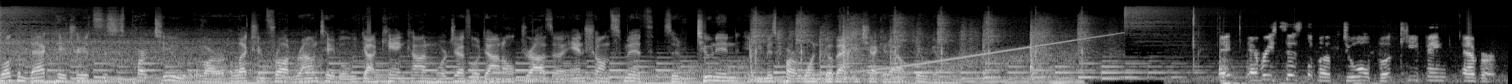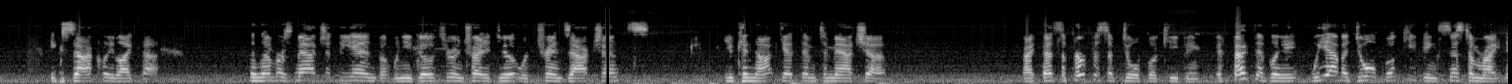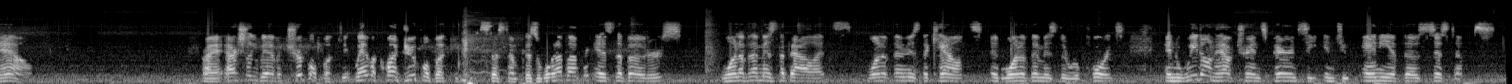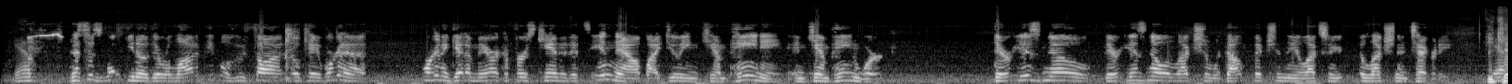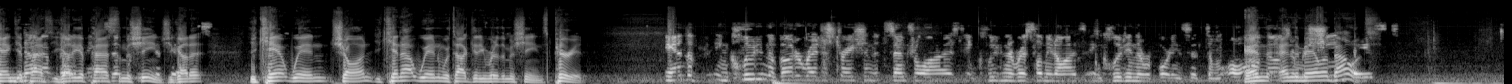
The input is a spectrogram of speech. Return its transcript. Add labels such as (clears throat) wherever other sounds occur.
Welcome back, Patriots. This is part two of our election fraud roundtable. We've got Canncon, more Jeff O'Donnell, Draza, and Shawn Smith. So tune in. If you missed part one, go back and check it out. Here we go. Every system of dual bookkeeping ever, exactly like that. The numbers match at the end, but when you go through and try to do it with transactions, you cannot get them to match up. Right? That's the purpose of dual bookkeeping. Effectively, we have a dual bookkeeping system right now. Right? Actually, we have a triple bookkeeping. We have a quadruple bookkeeping (laughs) system because one of them is the voters, one of them is the ballots, one of them is the counts, and one of them is the reports. And we don't have transparency into any of those systems. Yep. This is what you know. There were a lot of people who thought, okay, we're gonna we're gonna get America First candidates in now by doing campaigning and campaign work there is no there is no election without fixing the election election integrity. You yeah. can't get None past. You got to get past the machines. You got to. You can't win, Shawn. You cannot win without getting rid of the machines. Period. And the, including the voter registration that's centralized, including the risk limit audits, including the reporting system, all and, of those and the mail-in ballots,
